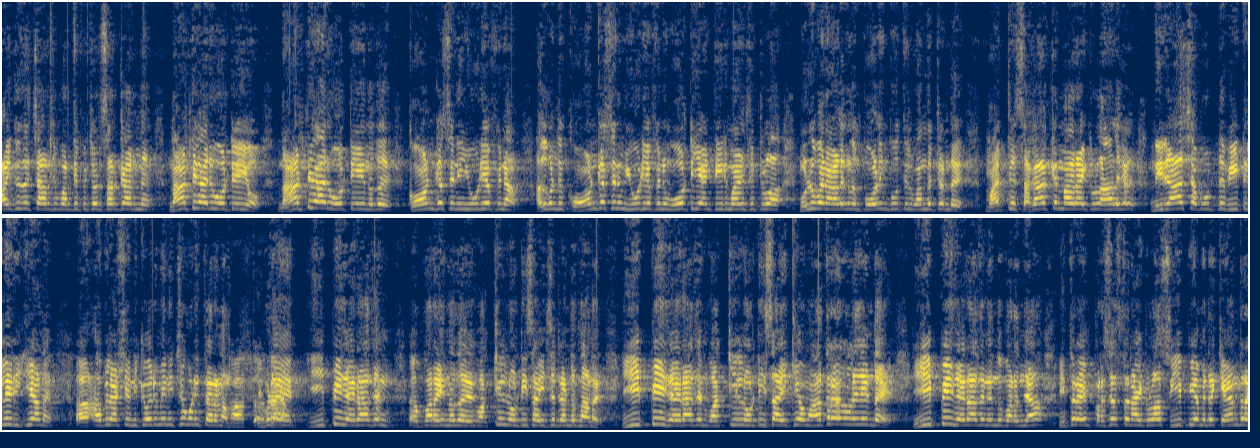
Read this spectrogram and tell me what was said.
വൈദ്യുത ചാർജ് വർദ്ധിപ്പിച്ച ഒരു സർക്കാരിന് നാട്ടുകാർ വോട്ട് ചെയ്യോ? നാട്ടുകാർ വോട്ട് ചെയ്യുന്നത് കോൺഗ്രസിനും യു ഡി എഫിനാ അതുകൊണ്ട് കോൺഗ്രസിനും യു ഡി എഫിനും വോട്ട് ചെയ്യാൻ തീരുമാനിച്ചിട്ടുള്ള മുഴുവൻ ആളുകളും പോളിംഗ് ബൂത്തിൽ വന്നിട്ടുണ്ട്. മറ്റ് സഖാക്കന്മാരായിട്ടുള്ള ആളുകൾ നിരാശ പൂട്ട് വീട്ടിലിരിക്കുകയാണ്. അഭിലാഷ് എനിക്ക് ഒരു മിനിറ്റ് കൂടി തരണം. ഇവിടെ ഇ പി ജയരാജൻ പറയുന്നത് വക്കീൽ നോട്ടീസ് അയച്ചിട്ടുണ്ടെന്നാണ്. ഇ പി ജയരാജൻ വക്കീൽ നോട്ടീസ് അയക്കുക മാത്രമല്ല ചെയ്യേണ്ടത് ഇ പി ജയരാജൻ എന്ന് പറഞ്ഞ ഇത്രയും പ്രശസ്തനായിട്ടുള്ള സി പി എമ്മിന്റെ കേന്ദ്ര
